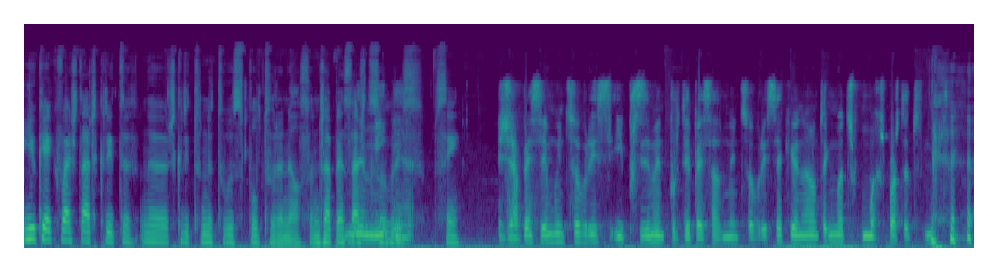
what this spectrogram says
E o que é que vai estar escrito na, escrito na tua sepultura, Nelson? Já pensaste na sobre minha... isso? Sim. Já pensei muito sobre isso e precisamente por ter pensado muito sobre isso é que eu ainda não tenho uma, uma resposta definitiva.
